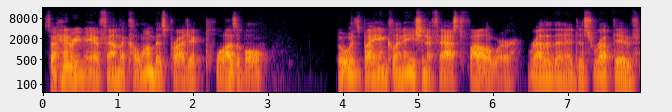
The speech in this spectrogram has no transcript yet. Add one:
So Henry may have found the Columbus project plausible but was by inclination a fast follower rather than a disruptive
